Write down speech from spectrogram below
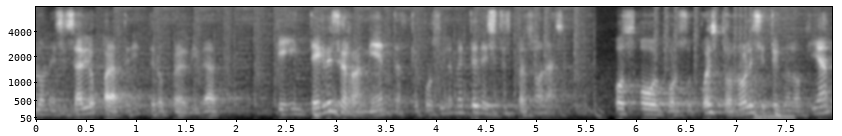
lo necesario para tener interoperabilidad? Que integres herramientas, que posiblemente necesites personas, o, por supuesto roles y tecnología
